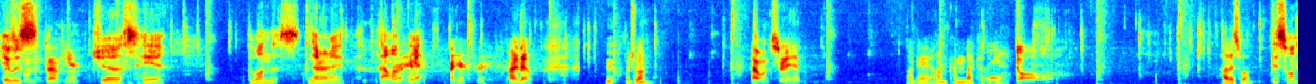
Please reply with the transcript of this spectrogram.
It This was down here. just here. The one that's no, no, no, that one. Right here. Yeah. Right here. Right. I know. Which one? That one straight ahead. Okay, I'm coming back up again. Oh. Ah, this one. This one.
